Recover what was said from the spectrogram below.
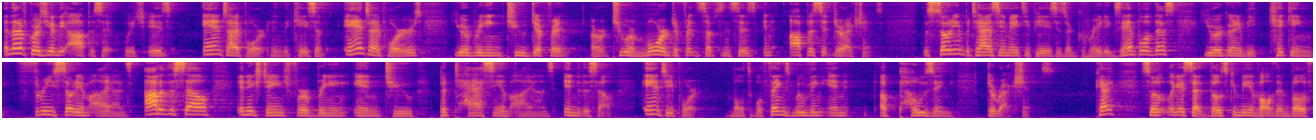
And then, of course, you have the opposite, which is antiport. And in the case of antiporters, you are bringing two different or two or more different substances in opposite directions. The sodium potassium ATPase is a great example of this. You are going to be kicking three sodium ions out of the cell in exchange for bringing in two potassium ions into the cell. Antiport, multiple things moving in opposing directions. Okay, so like I said, those can be involved in both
